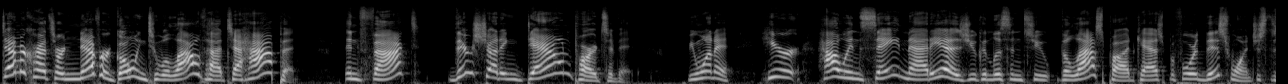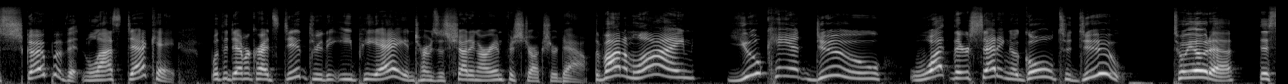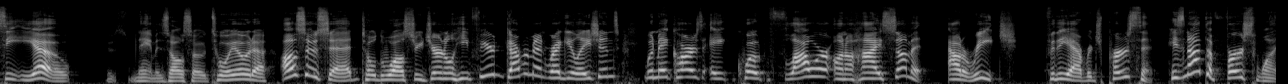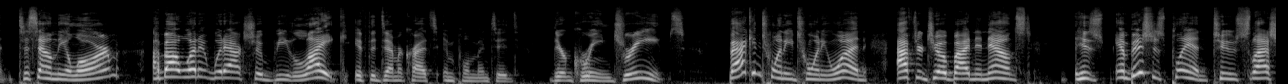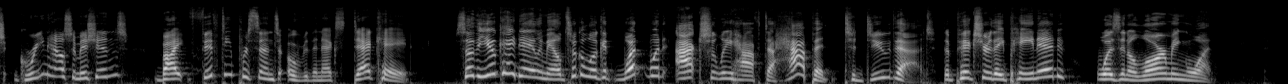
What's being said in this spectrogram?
Democrats are never going to allow that to happen. In fact, they're shutting down parts of it. If you want to hear how insane that is, you can listen to the last podcast before this one, just the scope of it in the last decade, what the Democrats did through the EPA in terms of shutting our infrastructure down. The bottom line you can't do what they're setting a goal to do. Toyota, the CEO, whose name is also Toyota, also said, told the Wall Street Journal, he feared government regulations would make cars a quote, flower on a high summit, out of reach for the average person. He's not the first one to sound the alarm about what it would actually be like if the Democrats implemented their green dreams. Back in 2021, after Joe Biden announced his ambitious plan to slash greenhouse emissions by 50% over the next decade. So the UK Daily Mail took a look at what would actually have to happen to do that. The picture they painted was an alarming one.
